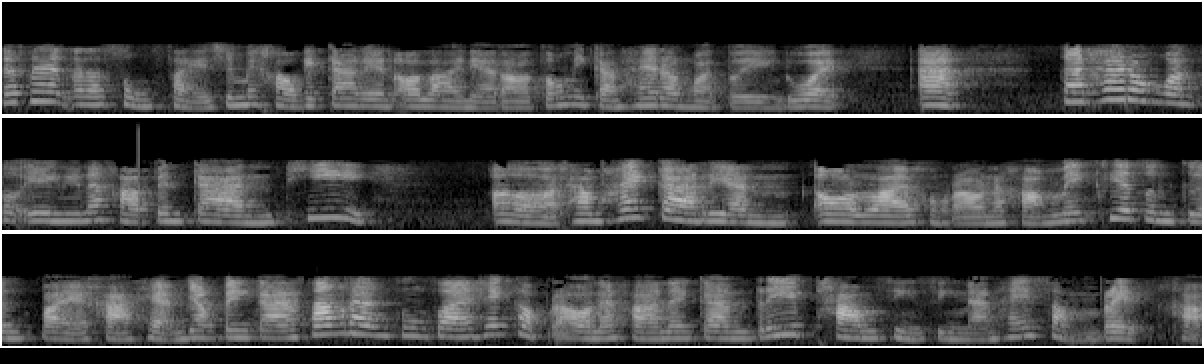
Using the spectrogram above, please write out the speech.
นักเรียนอาจจะสงสัยใช่ไหมคะในการเรียนออนไลน์เนี่ยเราต้องมีการให้รางวัลตัวเองด้วยอะการให้รางวัลตัวเองนี้นะคะ เป็นการที่เอ่อทำให้การเรียนออนไลน์ของเรานะคะ ไม่เครียดจนเกินไปค่ะ แถมยังเป็นการสร้างแรงจูงใจให้กับเรานะคะ ในการรีบทำสิ่งสิ่งนั้นให้สำเร็จค่ะ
